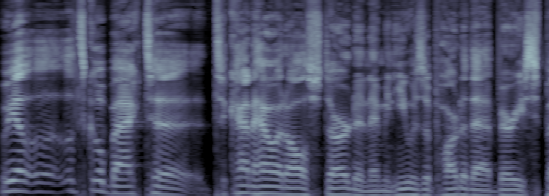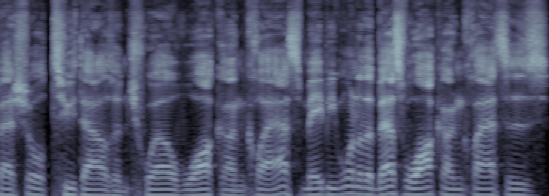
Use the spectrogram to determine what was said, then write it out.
Well, yeah, let's go back to, to kind of how it all started. I mean, he was a part of that very special 2012 walk on class, maybe one of the best walk on classes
